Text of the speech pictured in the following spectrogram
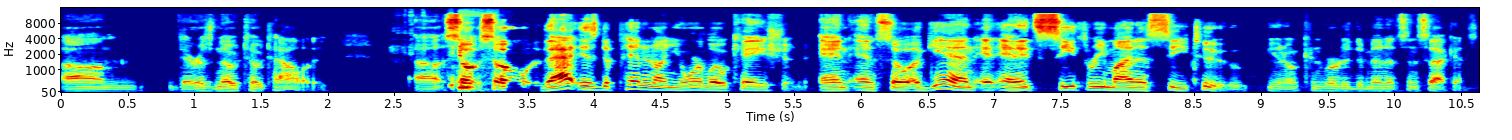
um, there is no totality. Uh, so so that is dependent on your location. And and so again and, and, it's c3 minus c2 you know converted to minutes and seconds.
